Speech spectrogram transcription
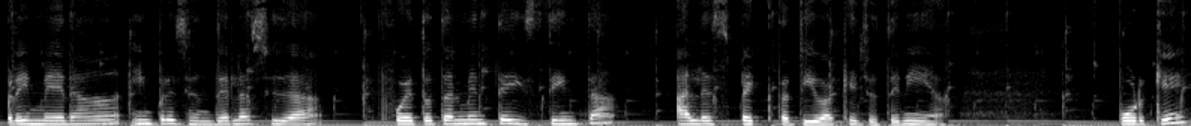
primera impresión de la ciudad fue totalmente distinta a la expectativa que yo tenía. ¿Por qué?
